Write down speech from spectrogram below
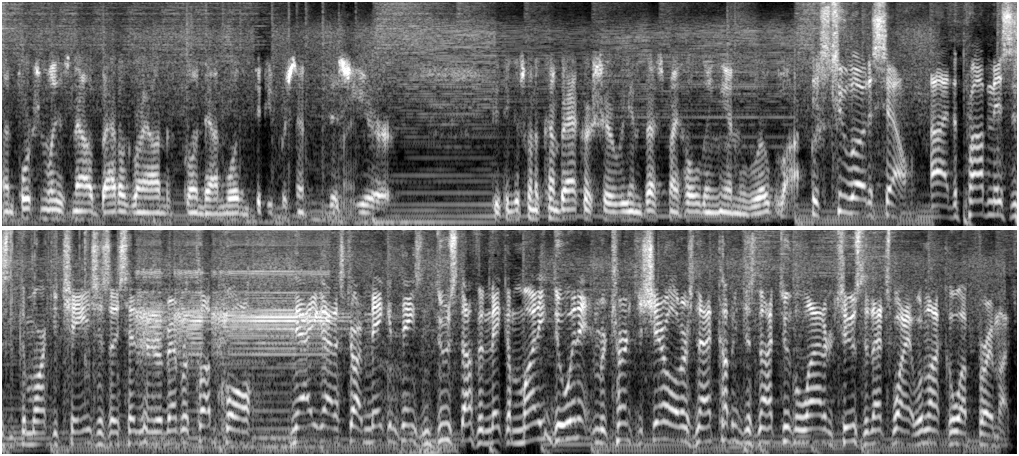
Unfortunately, it's now a battleground, going down more than 50% this year. Do you think it's going to come back, or should I reinvest my holding in Roblox? It's too low to sell. Uh, the problem is, is that the market changed. As I said in the November Club call, now you got to start making things and do stuff and making money doing it and return it to shareholders. And that company does not do the latter two, so that's why it will not go up very much.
